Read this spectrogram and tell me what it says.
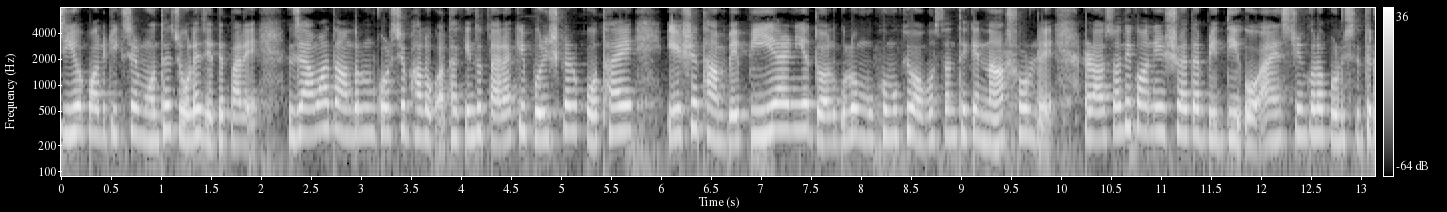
জিও পলিটিক্সের মধ্যে চলে যেতে পারে। জামাত আন্দোলন করছে ভালো কথা, কিন্তু তারা কি পরিষ্কার কোথায় এসে থামবে? পিআর নিয়ে দলগুলো মুখোমুখি অবস্থান থেকে না সরলে রাজনৈতিক অনিশ্চয়তা বৃদ্ধি ও আইন শৃঙ্খলা পরিস্থিতির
